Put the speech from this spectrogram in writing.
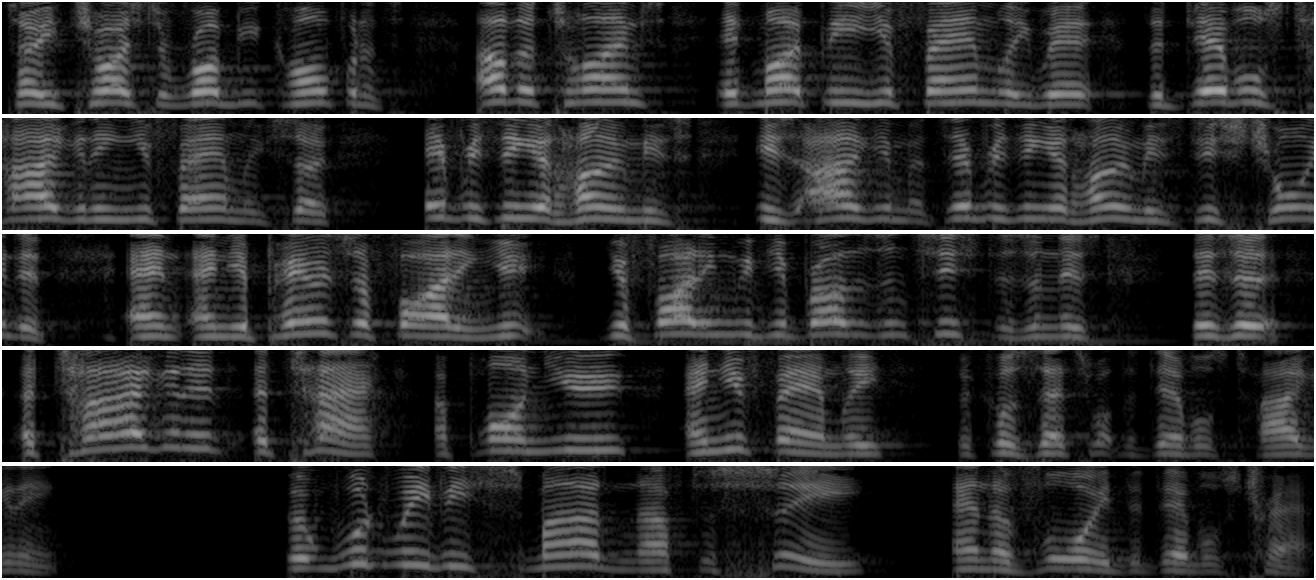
So he tries to rob you confidence. Other times it might be your family where the devil's targeting your family. So everything at home is, is arguments, everything at home is disjointed, and, and your parents are fighting, you, you're fighting with your brothers and sisters, and there's, there's a, a targeted attack upon you and your family because that's what the devil's targeting. But would we be smart enough to see and avoid the devil's trap?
